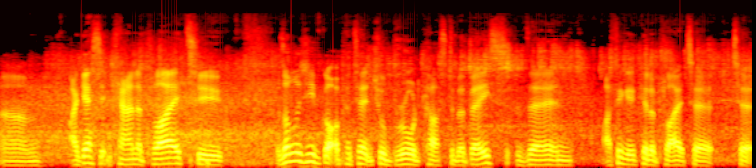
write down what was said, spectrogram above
Um, I guess it can apply to as long as you've got a potential broad customer base, then I think it could apply to, to,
